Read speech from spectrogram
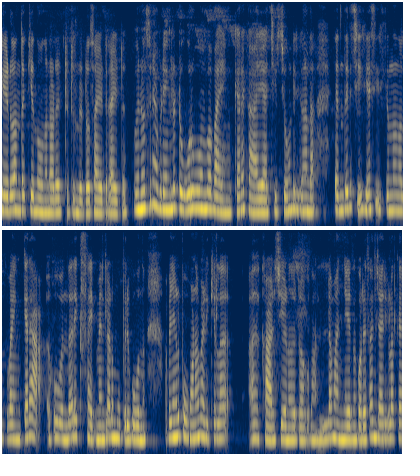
കേടോ എന്തൊക്കെയാന്ന് തോന്നുന്നുണ്ട് അവിടെ ഇട്ടിട്ടുണ്ട് കേട്ടോ സൈഡിലായിട്ട്. വിനോസിന് എവിടെയെങ്കിലും ടൂർ പോകുമ്പോൾ ഭയങ്കര കാര്യമാണ് ചിരിച്ചുകൊണ്ടിരിക്കുന്നുണ്ട എന്തൊരു ചിരിയാ നോക്കി ഭയങ്കര എന്താ പറയുക എക്സൈറ്റ്മെന്റിലാണ് മൂപ്പര് പോകുന്നത് അപ്പോൾ ഞങ്ങൾ പോണ വഴിക്കുള്ള കാഴ്ചയാണ് കേട്ടോ നല്ല മഞ്ഞായിരുന്നു. കുറേ സഞ്ചാരികളൊക്കെ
